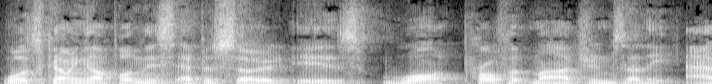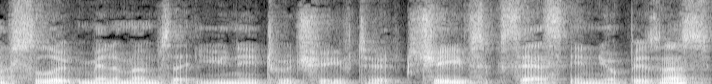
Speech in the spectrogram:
what's coming up on this episode is what profit margins are the absolute minimums that you need to achieve to achieve success in your business,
